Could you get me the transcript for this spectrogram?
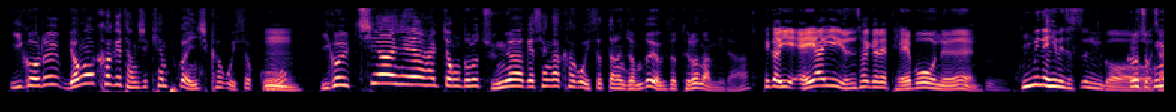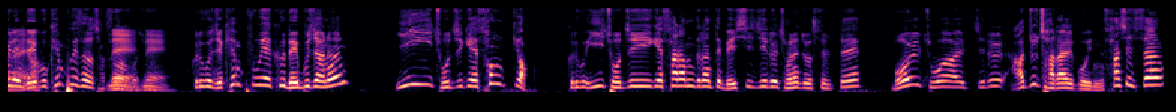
이거를 명확하게 당시 캠프가 인식하고 있었고 음. 이걸 치하해야 할 정도로 중요하게 생각하고 있었다는 점도 여기서 드러납니다. 그러니까 이 AI 윤석열의 대본은 음. 국민의힘에서 쓴 거. 그렇죠. 국민의 내부 캠프에서 작성한 네, 거죠. 네. 그리고 이제 캠프의 그 내부자는 이 조직의 성격 그리고 이 조직의 사람들한테 메시지를 전해줬을 때 뭘 좋아할지를 아주 잘 알고 있는 사실상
